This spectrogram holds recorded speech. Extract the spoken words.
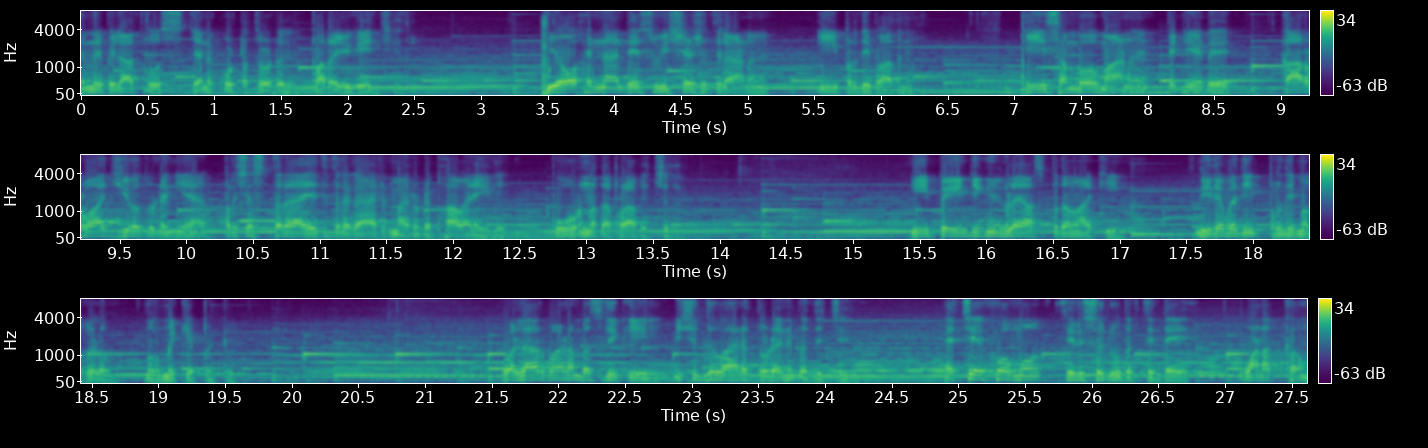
എന്ന് പിലാത്തോസ് ജനക്കൂട്ടത്തോട് പറയുകയും ചെയ്തു. യോഹന്നാന്റെ സുവിശേഷത്തിലാണ് ഈ പ്രതിപാദനം. ഈ സംഭവമാണ് പിന്നീട് കാർവാജിയോ തുടങ്ങിയ പ്രശസ്തരായ ചിത്രകാരന്മാരുടെ ഭാവനയിൽ പൂർണത പ്രാപിച്ചത്. ഈ പെയിന്റിങ്ങുകളെ ആസ്പദമാക്കി നിരവധി പ്രതിമകളും നിർമ്മിക്കപ്പെട്ടു. വല്ലാർപാടം ബസിലിക്കയിൽ വിശുദ്ധവാരത്തോടനുബന്ധിച്ച് എച്ച് എ ഹോമോ തിരുസ്വരൂപത്തിന്റെ വണക്കം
